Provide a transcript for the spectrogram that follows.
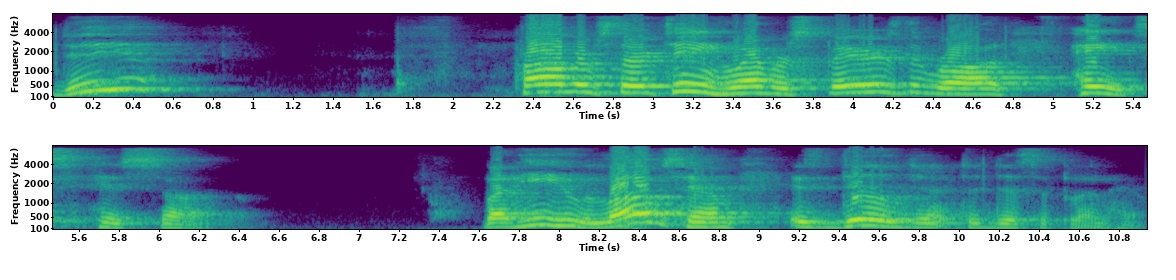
Do you? Proverbs 13 Whoever spares the rod hates his son. But he who loves him is diligent to discipline him.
